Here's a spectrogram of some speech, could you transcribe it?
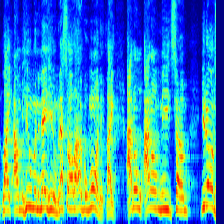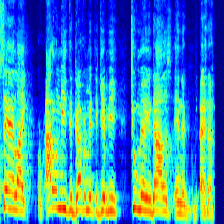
like I'm human and they human. That's all I ever wanted. Like I don't, I don't need some. You know what I'm saying? Like I don't need the government to give me two million dollars and a, and a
